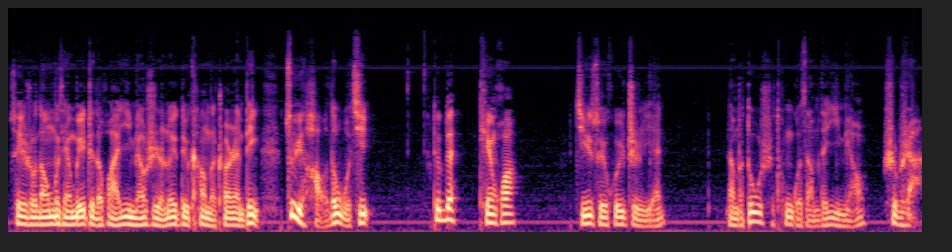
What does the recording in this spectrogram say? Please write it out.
所以说到目前为止的话，疫苗是人类对抗的传染病最好的武器，对不对？天花、脊髓灰质炎，那么都是通过咱们的疫苗，是不是啊？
